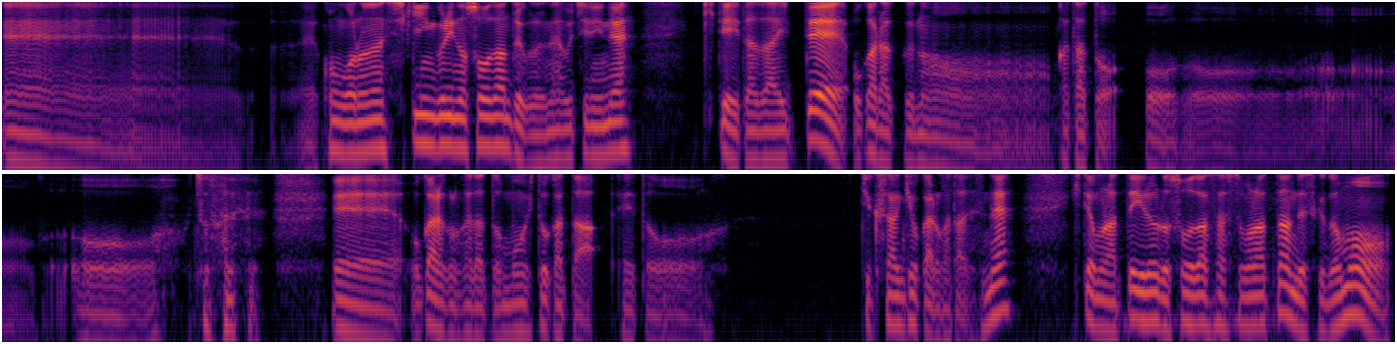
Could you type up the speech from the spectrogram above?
えー、今後のね資金繰りの相談ということでねうちにね来ていただいて岡楽の方とちょっと待って、えー、岡楽の方ともう一方えっ、ー、と畜産協会の方ですね。来てもらっていろいろ相談させてもらったんですけども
